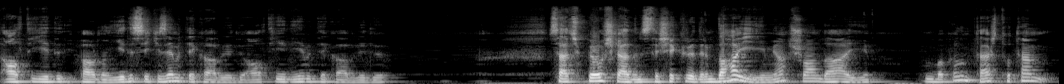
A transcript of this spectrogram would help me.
6-7 pardon 7-8'e mi tekabül ediyor? 6-7'ye mi tekabül ediyor? Selçuk Bey hoş geldiniz. Teşekkür ederim. Daha iyiyim ya. Şu an daha iyiyim. Bakalım ters totem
